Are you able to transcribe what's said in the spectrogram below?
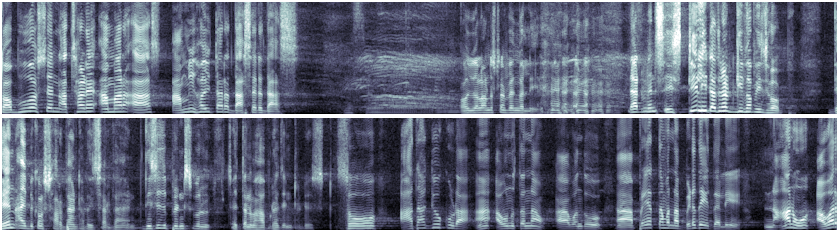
তবুও সে না ছাড়ে আমার আস আমি হই তার দাসের দাস Oh, you all understand Bengali. that means he still he does not give up his hope. Then I become servant of his servant. This is the principle Chaitanya Mahaprabhu has introduced. So ಆದಾಗ್ಯೂ ಕೂಡ ಆ, ಅವನು ತನ್ನ ಆ ಒಂದು ಆ, ಪ್ರಯತ್ನವನ್ನ ಬಿಡದೇ ಇದ್ದಲ್ಲಿ ನಾನು ಅವರ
